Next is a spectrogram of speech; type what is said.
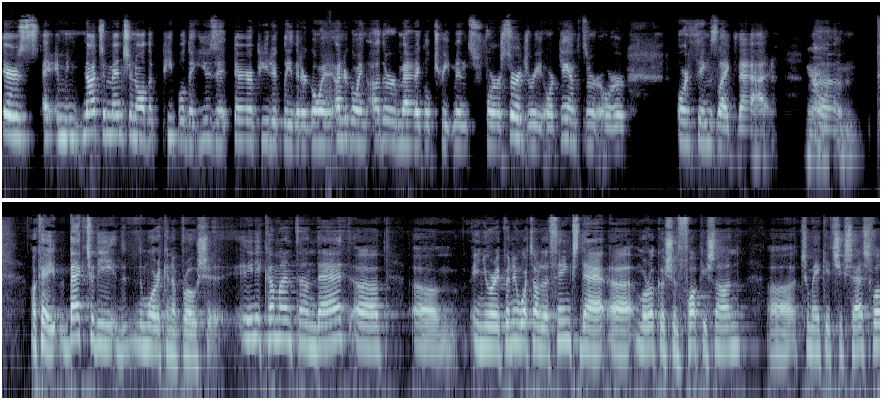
there's, I mean, not to mention all the people that use it therapeutically that are going undergoing other medical treatments for surgery or cancer or or things like that. Yeah. Um, okay, back to the, the Moroccan approach. Any comment on that? Uh, um, in your opinion, what are the things that uh, Morocco should focus on uh, to make it successful?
